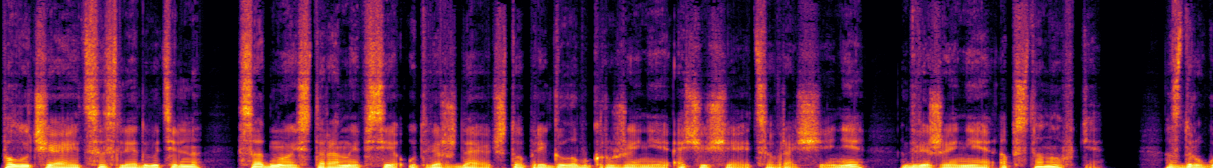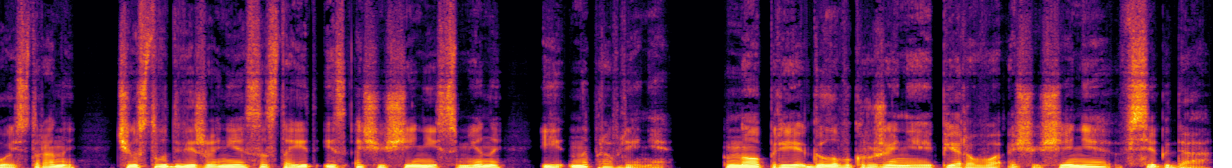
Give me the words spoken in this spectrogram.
Получается, следовательно, с одной стороны, все утверждают, что при головокружении ощущается вращение, движение обстановки. С другой стороны, чувство движения состоит из ощущений смены и направления. Но при головокружении первого ощущения всегда,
